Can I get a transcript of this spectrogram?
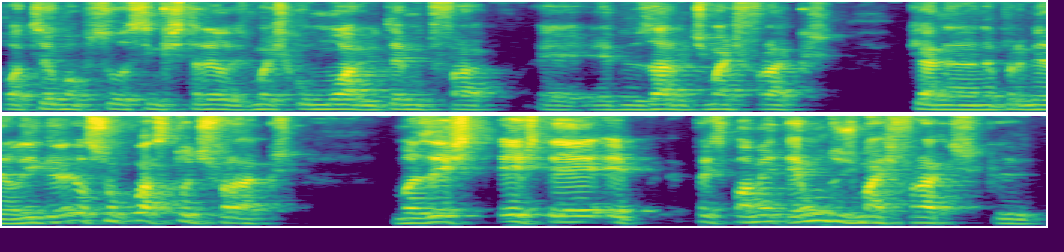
pode ser uma pessoa 5 estrelas, mas como árbitro é muito fraco, é, é dos árbitros mais fracos que há na, na, Primeira Liga. Eles são quase todos fracos, mas este, este é, é principalmente, é um dos mais fracos que,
